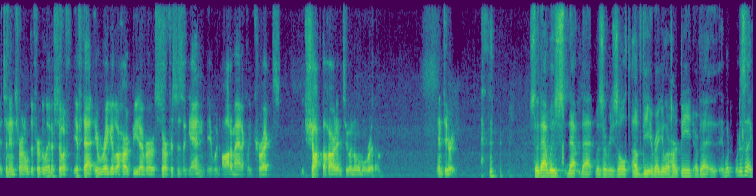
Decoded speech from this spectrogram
it's an internal defibrillator, so if if that irregular heartbeat ever surfaces again, it would automatically correct, shock the heart into a normal rhythm. In theory. So that was that that was a result of the irregular heartbeat of that. What what is that?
